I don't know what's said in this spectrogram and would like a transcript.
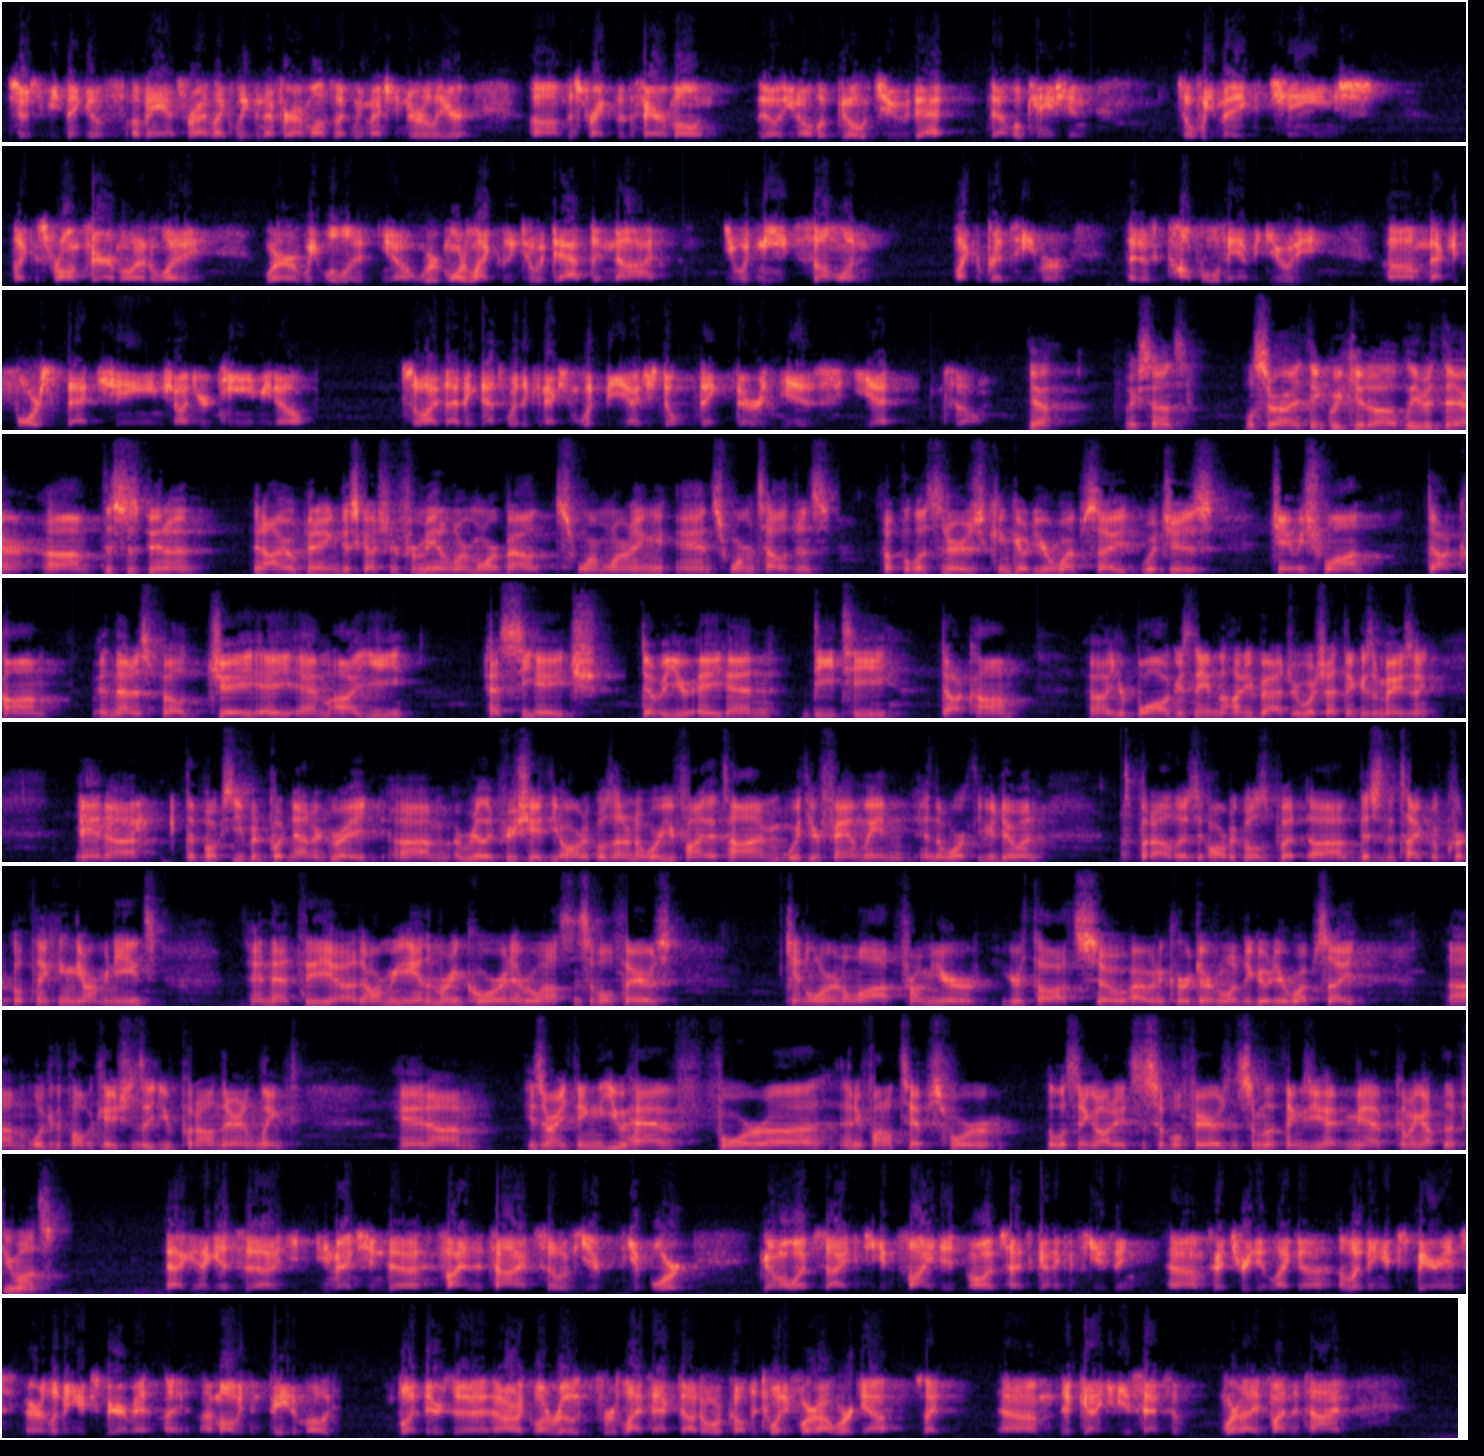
Especially if you think of, of ants, right? Like leaving their pheromones, like we mentioned earlier. Um, the strength of the pheromone, the, you know, they'll go to that that location. So if we make change like a strong pheromone in a way where we will, you know, we're more likely to adapt than not. You would need someone like a red teamer that is comfortable with ambiguity um, that could force that change on your team, you know. So I, I think that's where the connection would be. I just don't think there is yet. So. Yeah, makes sense. Well, sir, I think we could uh, leave it there. Um, this has been a an eye-opening discussion for me to learn more about swarm learning and swarm intelligence. Hope the listeners can go to your website, which is jamieschwandt.com, and that is spelled J A M I E S C H W A N D T.com. Uh, your blog is named The Honey Badger, which I think is amazing. And uh, the books you've been putting out are great. Um, I really appreciate the articles. I don't know where you find the time with your family and, and the work that you're doing to put out those articles, but uh, this is the type of critical thinking the Army needs, and that the uh, the Army and the Marine Corps and everyone else in civil affairs can learn a lot from your your thoughts. So I would encourage everyone to go to your website, um, look at the publications that you put on there and linked. And um, is there anything that you have for uh, any final tips for the listening audience in civil affairs and some of the things you may have coming up in a few months? I guess uh, you mentioned uh, finding the time. So if you, if you get bored, go to my website. If you can find it, my website's kind of confusing. Um, so I treat it like a, a living experience or a living experiment. I, I'm always in beta mode. But there's a, an article I wrote for lifehack.org called the 24-hour workout. So I, um, it kind of give you a sense of where I find the time.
